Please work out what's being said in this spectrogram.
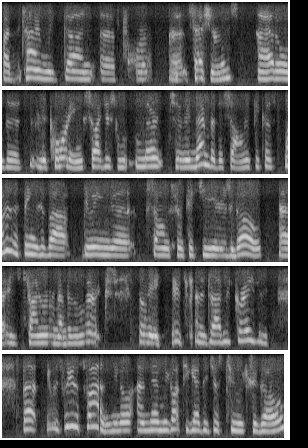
by the time we'd done uh, four uh, sessions, I had all the recordings, so I just w- learned to remember the songs because one of the things about doing uh, songs from 50 years ago uh, is trying to remember the lyrics. So it, it's kind of driving me crazy. But it was really fun, you know. And then we got together just two weeks ago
